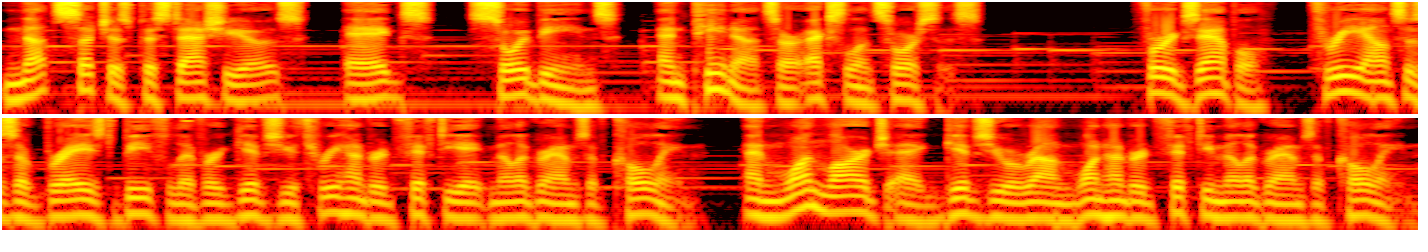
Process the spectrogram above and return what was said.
nuts such as pistachios, eggs, soybeans, and peanuts are excellent sources. For example, 3 ounces of braised beef liver gives you 358 milligrams of choline, and one large egg gives you around 150 milligrams of choline.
